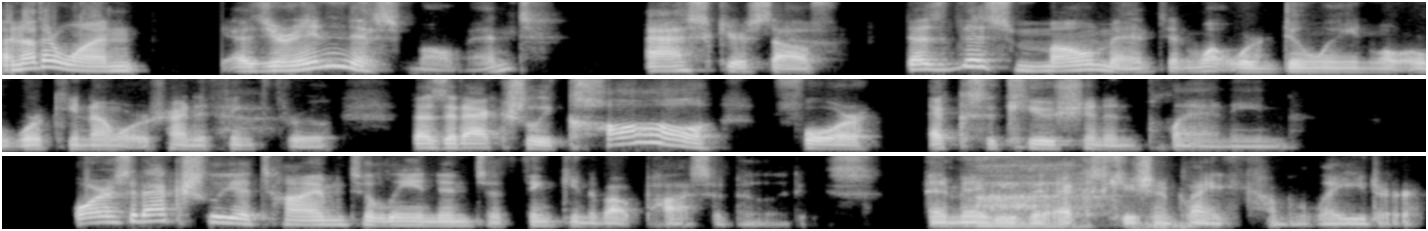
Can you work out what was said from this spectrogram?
Another one, as you're in this moment, ask yourself, does this moment and what we're doing, what we're working on, what we're trying to think through, does it actually call for execution and planning? Or is it actually a time to lean into thinking about possibilities? And maybe the Ah. execution and planning can come later.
